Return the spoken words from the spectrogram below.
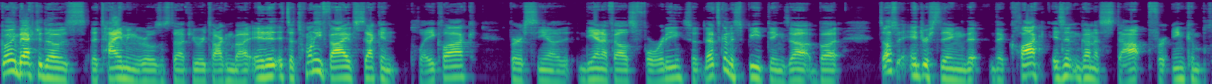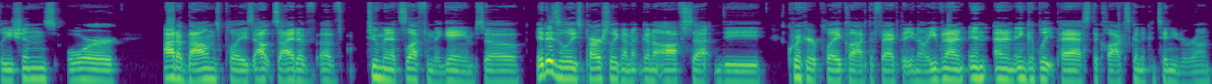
Going back to those the timing rules and stuff you were talking about, it, it's a 25 second play clock versus you know the NFL's 40, so that's going to speed things up. But it's also interesting that the clock isn't going to stop for incompletions or out of bounds plays outside of, of two minutes left in the game. So it is at least partially going to offset the quicker play clock. The fact that you know even on an, on an incomplete pass, the clock's going to continue to run.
